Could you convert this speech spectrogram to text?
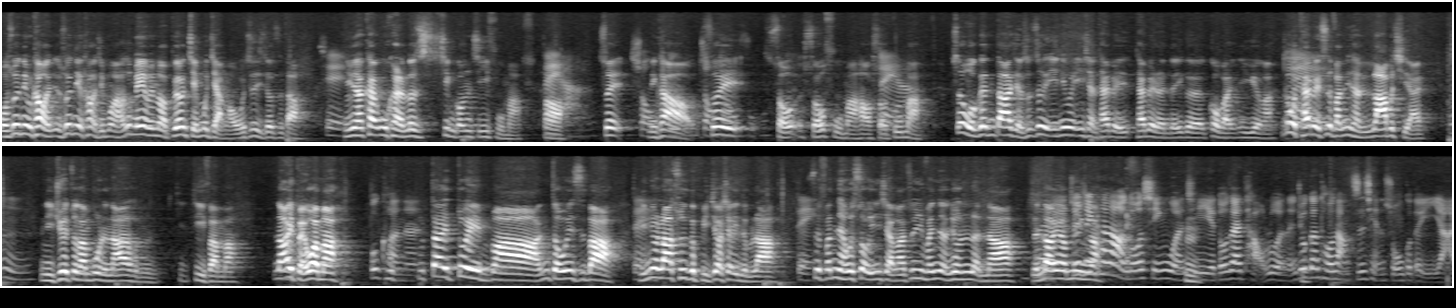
我说你有看我，你说你有看我节目啊？他说没有没有，不用节目讲哦，我自己就知道，因为他看乌克兰都是进攻基辅嘛，啊，所以你看啊，所以首首府嘛，哈，首都嘛，所以我跟大家讲说，这个一定会影响台北台北人的一个购房意愿啊。如果台北市房地产拉不起来，嗯，你觉得中南部能拉到什么地方吗？拉一百万吗？不可能，不太对吧？你懂我意思吧？你没有拉出一个比较效应，怎么拉？对，所以房地产会受影响啊。最近房地产就很冷啊，冷到要命啊。最近看到很多新闻，其实也都在讨论，就跟头场之前说过的一样。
